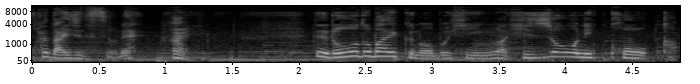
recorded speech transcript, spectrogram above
これ大事ですよね。はい、でロードバイクの部品は非常に高価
